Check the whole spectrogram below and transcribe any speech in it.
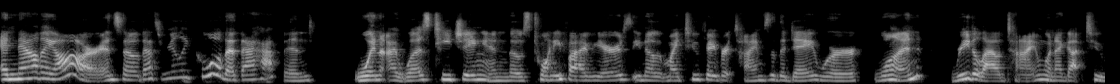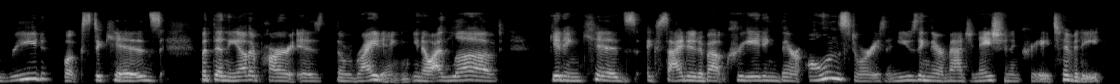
and now they are and so that's really cool that that happened when I was teaching in those 25 years, you know, my two favorite times of the day were one, read aloud time when I got to read books to kids. But then the other part is the writing. You know, I loved getting kids excited about creating their own stories and using their imagination and creativity.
